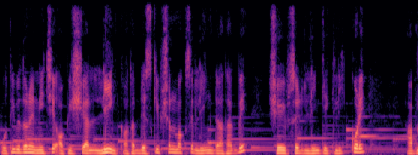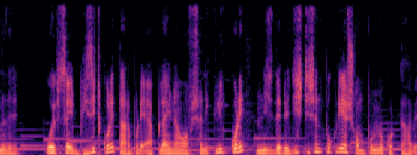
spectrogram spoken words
প্রতিবেদনের নিচে অফিসিয়াল লিঙ্ক অর্থাৎ ডেসক্রিপশন বক্সে লিঙ্ক দেওয়া থাকবে। সেই ওয়েবসাইটের লিঙ্কে ক্লিক করে আপনাদের ওয়েবসাইট ভিজিট করে, তারপরে অ্যাপ্লাই নাও অপশানে ক্লিক করে নিজেদের রেজিস্ট্রেশন প্রক্রিয়া সম্পূর্ণ করতে হবে।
